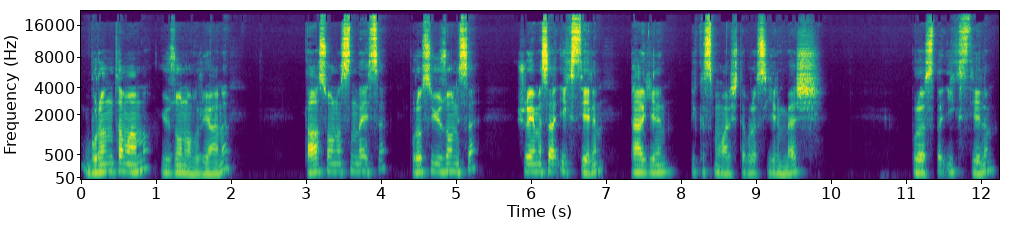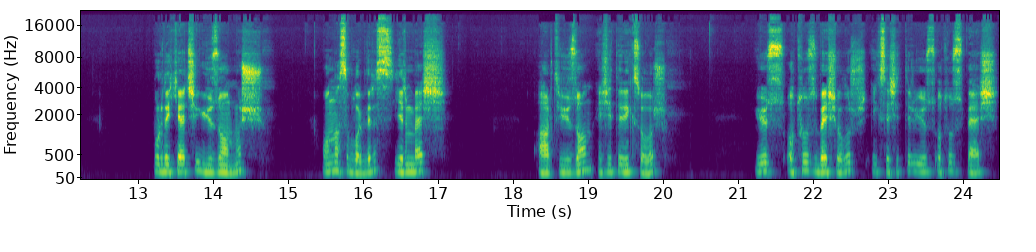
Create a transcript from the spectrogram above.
Buranın tamamı 110 olur yani. Daha sonrasında ise burası 110 ise şuraya mesela x diyelim. Pergelin bir kısmı var işte burası 25. Burası da x diyelim. Buradaki açı 110'muş. Onu nasıl bulabiliriz? 25 artı 110 eşittir x olur. 135 olur. x eşittir 135.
